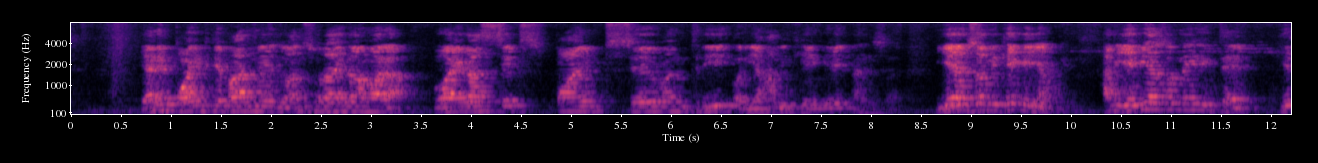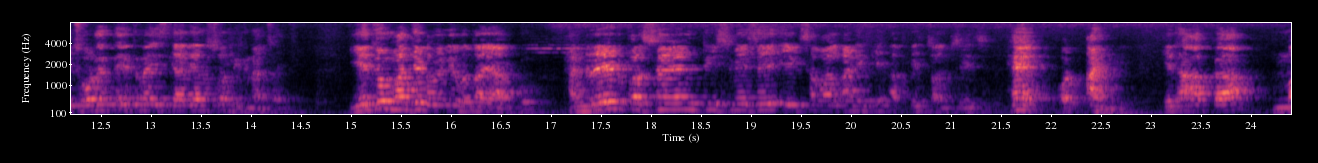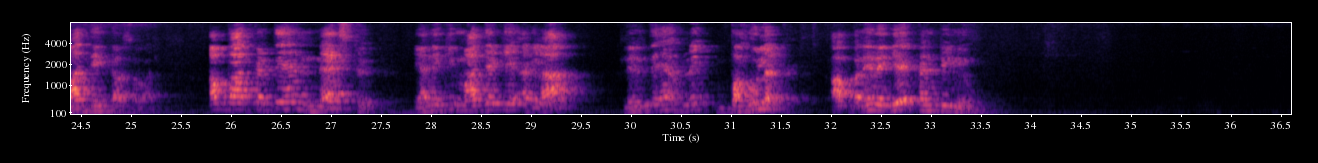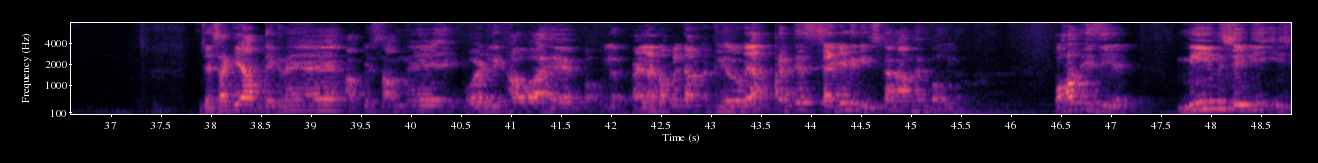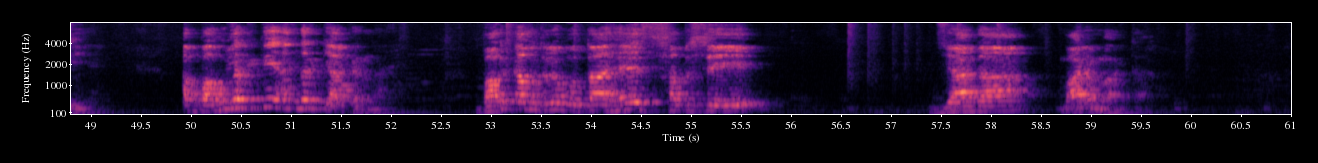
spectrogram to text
यानी पॉइंट के बाद में जो आंसर आएगा हमारा, वो आएगा सिक्स पॉइंट सेवन थ्री और यहाँ लिखेंगे आंसर ये आंसर लिखेंगे यहाँ। हम ये भी आंसर नहीं लिखते हैं। ये छोड़ देते हैं, इतना इसके आगे आंसर लिखना चाहिए। ये जो माध्यम मैंने बताया आपको, हंड्रेड परसेंट इसमें से एक सवाल आने के आपके चांसेस हैं और आएँगे। ये था आपका माध्य का सवाल। अब बात करते हैं नेक्स्ट यानी कि माध्य के अगला लेते हैं अपने बहुलक। आप बने रहिए कंटिन्यू जैसा कि आप देख रहे हैं, आपके सामने एक वर्ड लिखा हुआ है, बहुलक। पहला टॉपिक आपका क्लियर हो गया। करते सेकंड की इसका नाम है बहुलक। बहुत इजी है। मीन से भी इजी है। अब बहुलक के अंदर क्या करना है? बहुलक का मतलब होता है सबसे ज़्यादा बारंबारता।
